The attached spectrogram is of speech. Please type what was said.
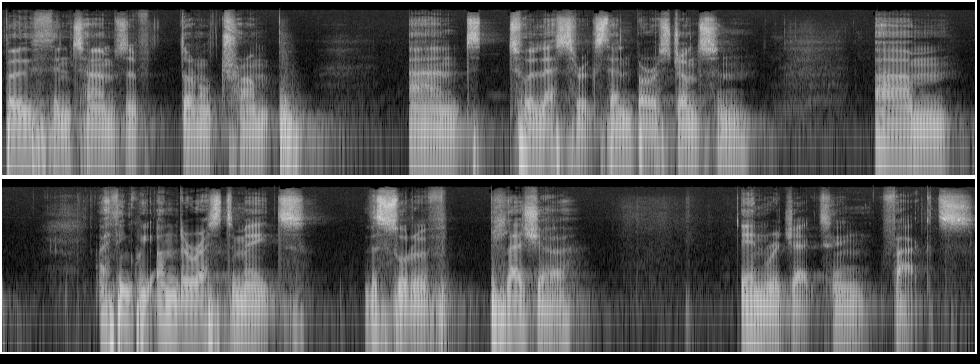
both in terms of Donald Trump and to a lesser extent Boris Johnson, um, I think we underestimate the sort of pleasure in rejecting facts.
